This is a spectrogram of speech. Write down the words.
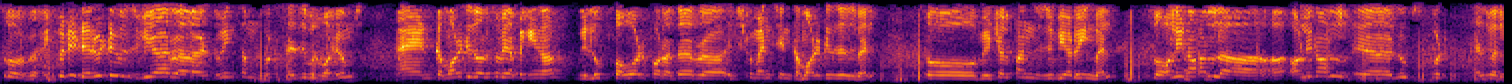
So, equity derivatives, we are uh, doing some good sizable volumes and commodities also we are picking up. We look forward for other uh, instruments in commodities as well. So mutual funds we are doing well. So all in all, uh, all in all uh, looks good as well.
